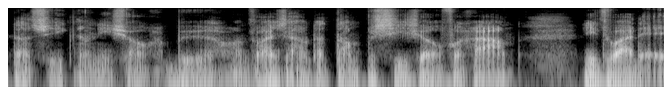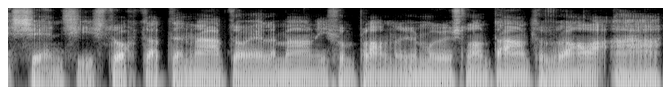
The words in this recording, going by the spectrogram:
dat zie ik nog niet zo gebeuren. Want waar zou dat dan precies over gaan? Niet waar de essentie is toch dat de NATO helemaal niet van plan is om Rusland aan te vallen. A.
